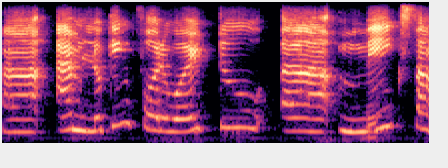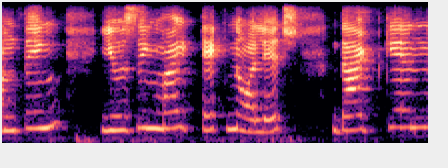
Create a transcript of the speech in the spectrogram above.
uh, I'm looking forward to uh, make something using my tech knowledge that can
